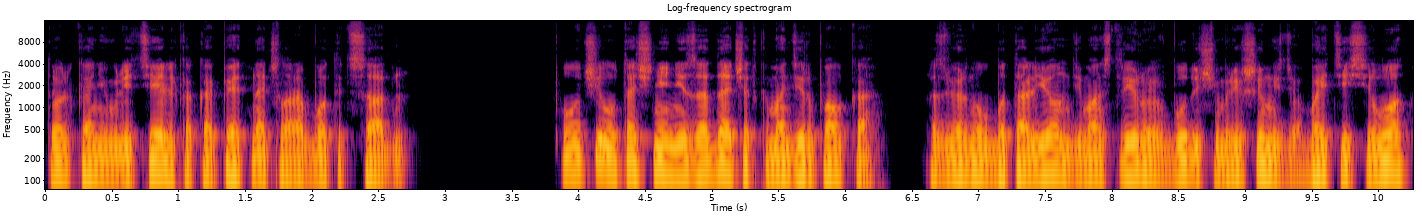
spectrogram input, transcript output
Только они улетели, как опять начал работать Садн. Получил уточнение задач от командира полка. Развернул батальон, демонстрируя в будущем решимость обойти село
